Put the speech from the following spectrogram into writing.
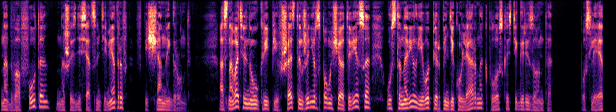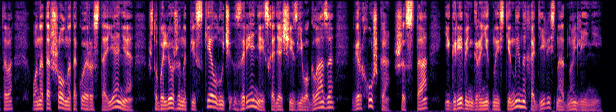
на два фута на шестьдесят сантиметров в песчаный грунт. Основательно укрепив шест, инженер с помощью отвеса установил его перпендикулярно к плоскости горизонта. После этого он отошел на такое расстояние, чтобы, лежа на песке, луч зрения, исходящий из его глаза, верхушка шеста и гребень гранитной стены находились на одной линии.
